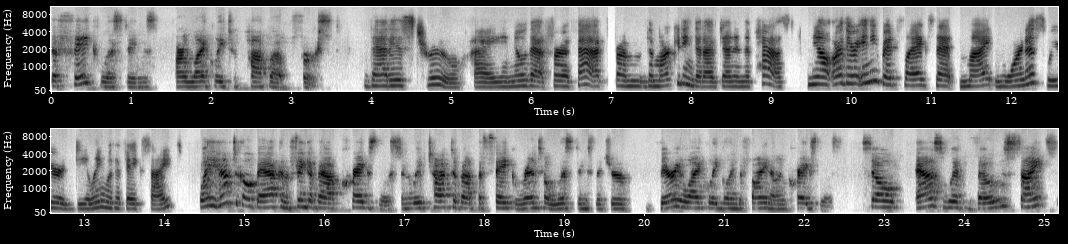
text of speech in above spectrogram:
the fake listings are likely to pop up first. That is true. I know that for a fact from the marketing that I've done in the past. Now, are there any red flags that might warn us we are dealing with a fake site? Well, you have to go back and think about Craigslist. And we've talked about the fake rental listings that you're very likely going to find on Craigslist. So, as with those sites,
